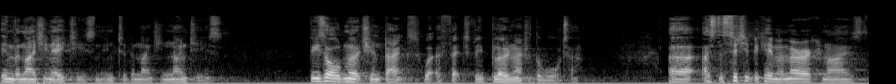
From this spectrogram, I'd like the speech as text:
in the 1980s and into the 1990s, these old merchant banks were effectively blown out of the water. Uh, as the city became Americanized,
